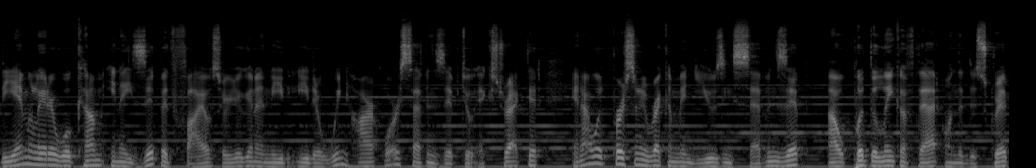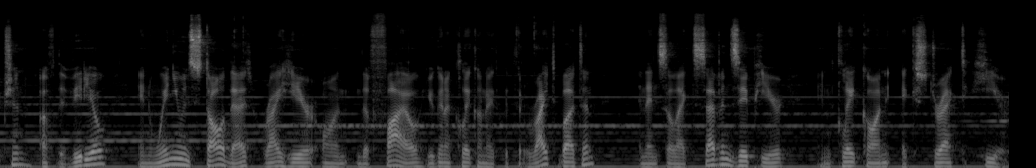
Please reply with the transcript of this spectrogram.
The emulator will come in a zipped file, so you're gonna need either WinRAR or 7-zip to extract it, and I would personally recommend using 7-zip. I'll put the link of that on the description of the video, and when you install that right here on the file, you're gonna click on it with the right button, and then select 7-zip here, and click on extract here.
